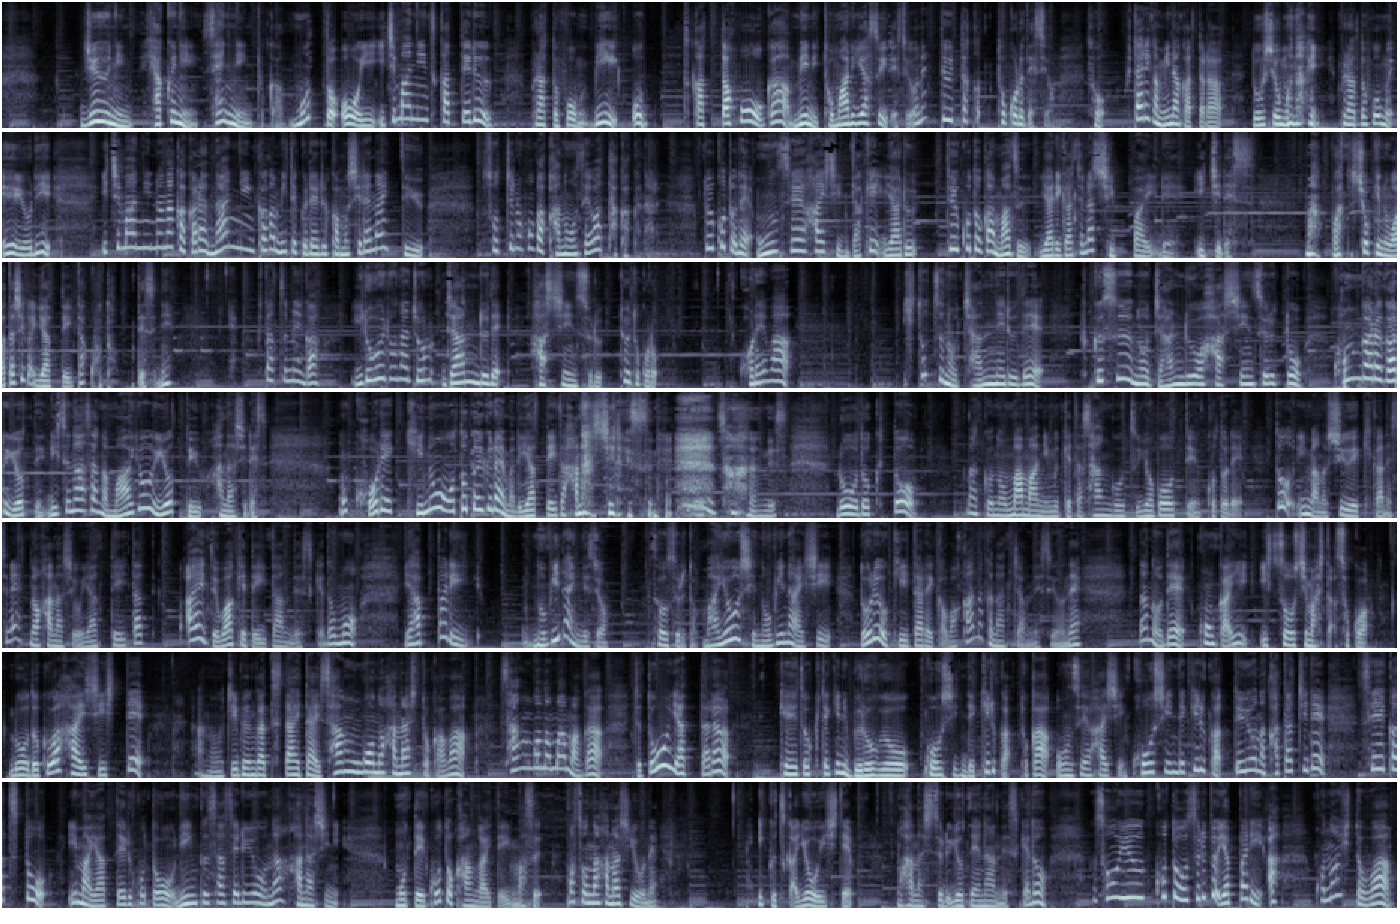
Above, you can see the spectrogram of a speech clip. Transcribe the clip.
10人、100人、1000人とか、もっと多い1万人使ってるプラットフォーム B を使った方が目に留まりやすいですよね。といったところですよ。そう。2人が見なかったらどうしようもない プラットフォーム A より、1万人の中から何人かが見てくれるかもしれないっていう、そっちの方が可能性は高くなる。ということで、音声配信だけやるということがまずやりがちな失敗例1です。まあ、初期の私がやっていたことですね。二つ目が、いろいろなジャンルで発信するというところ。これは、一つのチャンネルで複数のジャンルを発信すると、こんがらがるよって、リスナーさんが迷うよっていう話です。もうこれ、昨日、一昨日ぐらいまでやっていた話ですね。そうなんです。朗読と、まあ、このママに向けた産後うつ予防っていうことで、と、今の収益化ですね、の話をやっていた。あえて分けていたんですけども、やっぱり伸びないんですよ。そうすると迷うし伸びないしどれを聞いたらいいか分かんなくなっちゃうんですよねなので今回一掃しましたそこは朗読は廃止してあの自分が伝えたい産後の話とかは産後のママがじゃどうやったら継続的にブログを更新できるかとか音声配信更新できるかっていうような形で生活と今やっていることをリンクさせるような話に持っていこうと考えています。まあそんな話をねいくつか用意してお話しする予定なんですけどそういうことをするとやっぱりあこの人は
